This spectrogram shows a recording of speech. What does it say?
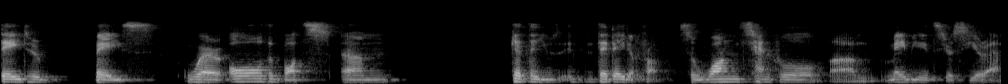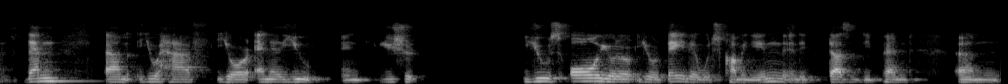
database where all the bots um, get their use their data from. So one central, um, maybe it's your CRM. Then um, you have your NLU, and you should use all your your data which coming in, and it doesn't depend um,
